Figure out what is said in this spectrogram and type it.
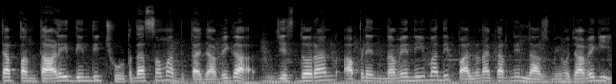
ਤਾਂ 45 ਦਿਨ ਦੀ ਛੂਟ ਦਾ ਸਮਾਂ ਦਿੱਤਾ ਜਾਵੇਗਾ, ਜਿਸ ਦੌਰਾਨ ਆਪਣੇ ਨਵੇਂ ਨਿਯਮਾਂ ਦੀ ਪਾਲਣਾ ਕਰਨੀ ਲਾਜ਼ਮੀ ਹੋ ਜਾਵੇਗੀ।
